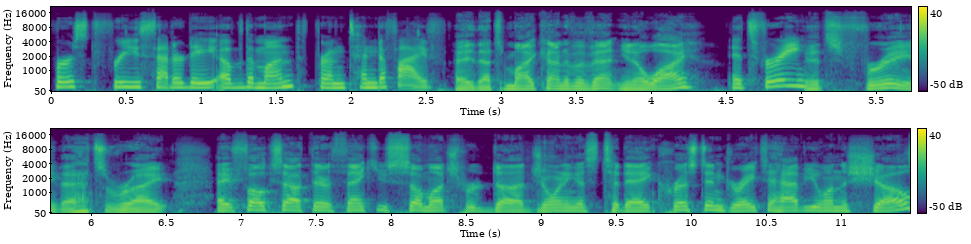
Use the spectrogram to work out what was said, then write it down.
first free Saturday of the month from 10 to 5. Hey, that's my kind of event. You know why? It's free. It's free. That's right. Hey, folks out there, thank you so much for uh, joining us today. Kristen, great to have you on the show.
